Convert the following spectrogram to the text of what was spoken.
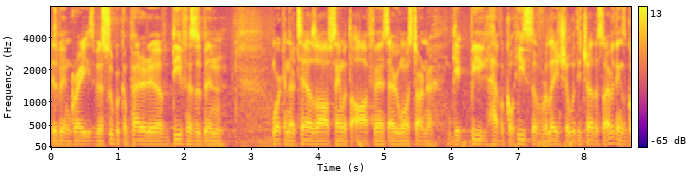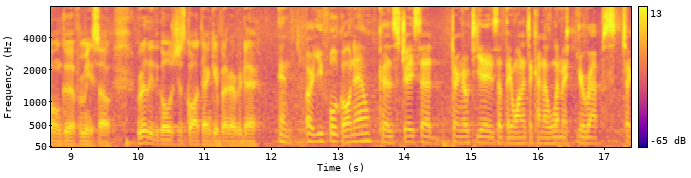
it's been great. It's been super competitive. Defense has been working their tails off. Same with the offense. Everyone's starting to get be have a cohesive relationship with each other. So everything's going good for me. So really, the goal is just go out there and get better every day. And are you full go now? Because Jay said during OTAs that they wanted to kind of limit your reps to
